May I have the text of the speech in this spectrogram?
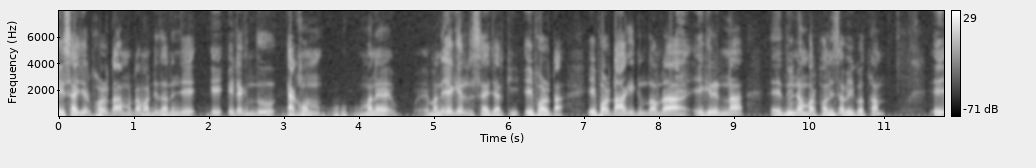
এই সাইজের ফলটা মোটামুটি ধরেন যে এটা কিন্তু এখন মানে মানে এ গ্রেড সাইজ আর কি, এই ফলটা। এই ফলটা আগে কিন্তু আমরা এ গ্রেড না দুই নাম্বার ফল হিসাবেই করতাম। এই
